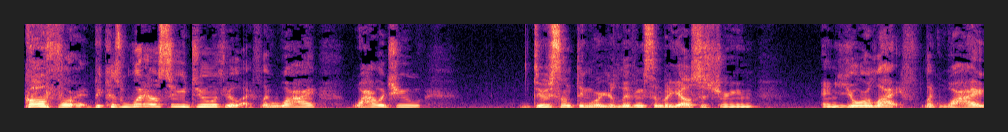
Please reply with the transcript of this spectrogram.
go for it. Because what else are you doing with your life? Like why why would you do something where you're living somebody else's dream in your life? Like why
